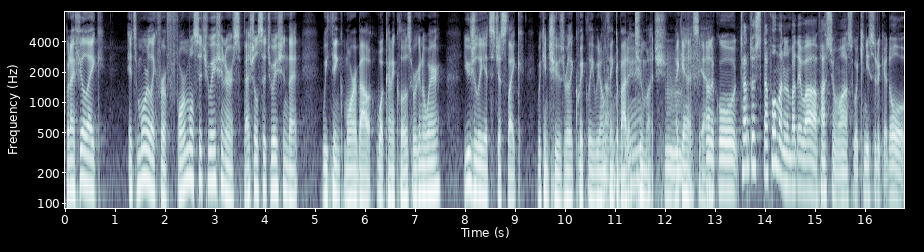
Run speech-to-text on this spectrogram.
But I feel like it's more like for a formal situation or a special situation that we think more about what kind of clothes we're gonna wear. Usually, it's just like we can choose really quickly. We don't think about it too much. I guess, なの yeah. でこうちゃんとしたフォーマルの場ではファッションはすごい気にするけど、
